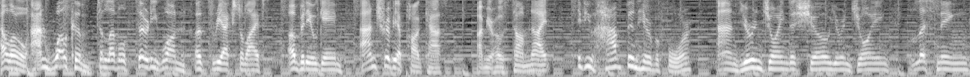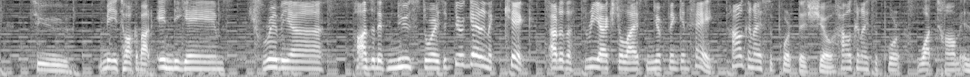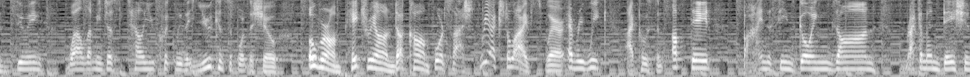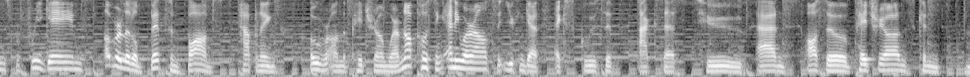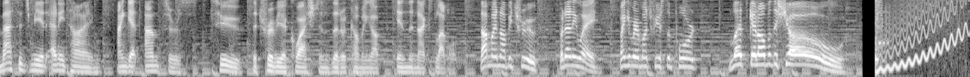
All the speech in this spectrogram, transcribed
Hello and welcome to level 31 of 3 Extra Lives, a video game and trivia podcast. I'm your host, Tom Knight. If you have been here before and you're enjoying this show, you're enjoying listening to me talk about indie games, trivia, positive news stories, if you're getting a kick out of the three extra lives and you're thinking, hey, how can I support this show? How can I support what Tom is doing? Well, let me just tell you quickly that you can support the show over on patreon.com forward slash three extra lives, where every week I post an update, behind the scenes goings on, recommendations for free games, other little bits and bobs happening over on the Patreon, where I'm not posting anywhere else that you can get exclusive access to. And also, Patreons can message me at any time and get answers to the trivia questions that are coming up in the next level. That might not be true, but anyway, thank you very much for your support. Let's get on with the show!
